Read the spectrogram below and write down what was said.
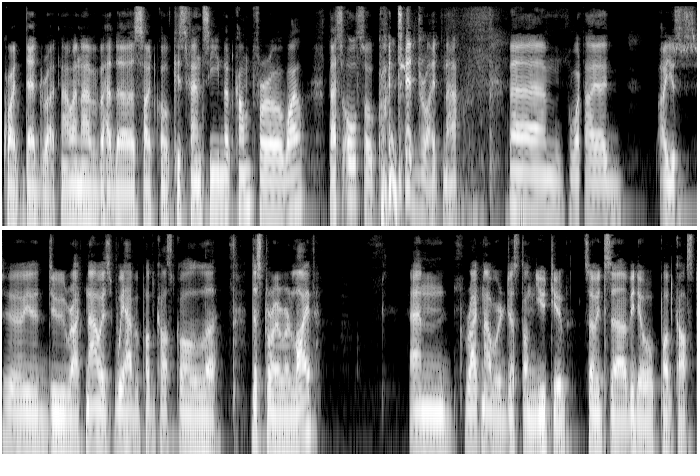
quite dead right now. And I've had a site called KissFanzine.com for a while. That's also quite dead right now. Um, what I I used to do right now is we have a podcast called uh, Destroyer Live, and right now we're just on YouTube, so it's a video podcast.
